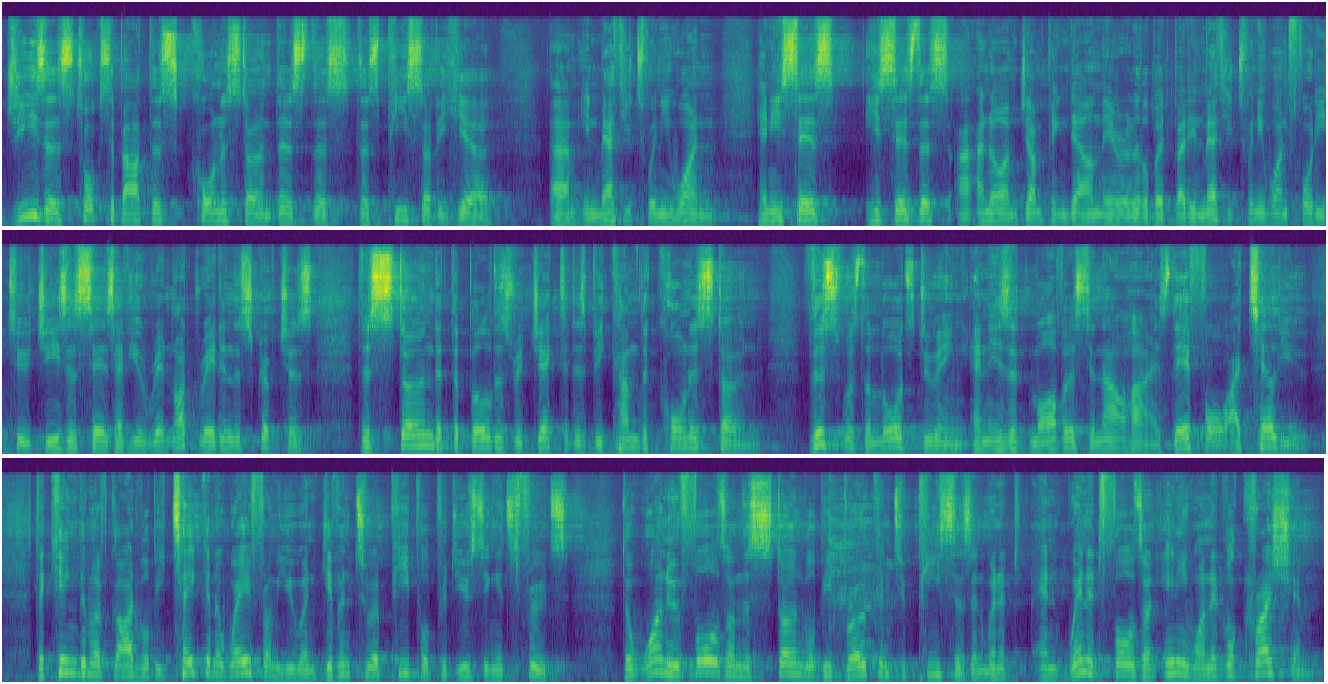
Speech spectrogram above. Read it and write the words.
Jesus talks about this cornerstone, this, this, this piece over here um, in Matthew 21. And he says, he says this, I know I'm jumping down there a little bit, but in Matthew 21 42, Jesus says, Have you read, not read in the scriptures, the stone that the builders rejected has become the cornerstone? This was the Lord's doing, and is it marvelous in our eyes? Therefore, I tell you, the kingdom of God will be taken away from you and given to a people producing its fruits. The one who falls on the stone will be broken to pieces, and when it, and when it falls on anyone, it will crush him.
